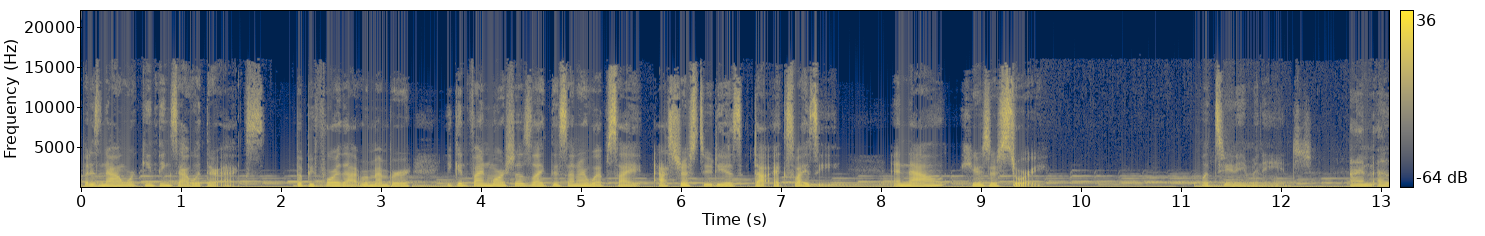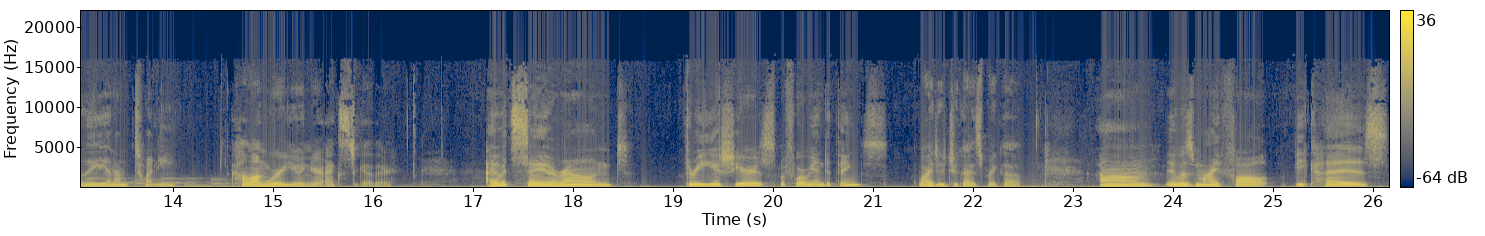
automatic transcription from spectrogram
but is now working things out with their ex. But before that, remember, you can find more shows like this on our website, astrostudios.xyz. And now, here's our story. What's your name and age? I'm Ellie and I'm 20. How long were you and your ex together? I would say around three ish years before we ended things. Why did you guys break up? Um, it was my fault because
